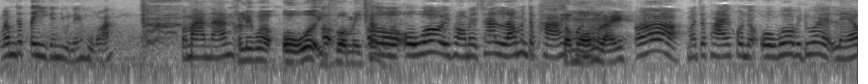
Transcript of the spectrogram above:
แล้วมันจะตีกันอยู่ในหัว ประมาณนั้นเขาเรียกว่า over information เออ over information แล้วมันจะพาให้สมองคนไหลเออมันจะพาให้คนเนี่ย over ไปด้วย แล้ว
